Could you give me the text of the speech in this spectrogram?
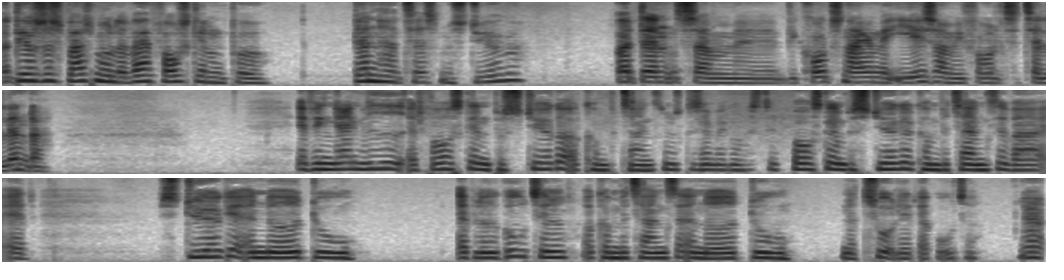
Og det er jo så spørgsmålet, hvad er forskellen på den her test med styrker, og den, som øh, vi kort snakkede med IS om i forhold til talenter. Jeg fik engang at vide, at forskellen på styrke og kompetence, nu skal jeg se, om jeg kan huske det, forskellen på styrke og kompetence var, at styrke er noget, du er blevet god til, og kompetence er noget, du naturligt er god til. Ja,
